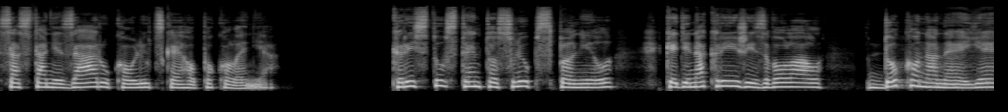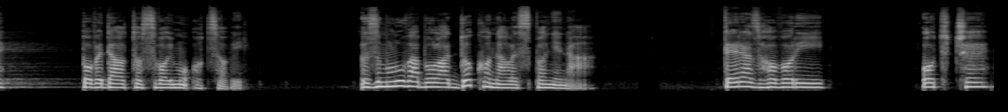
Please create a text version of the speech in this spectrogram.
sa stane zárukou ľudského pokolenia. Kristus tento sľub splnil, keď na kríži zvolal Dokonané je, povedal to svojmu otcovi. Zmluva bola dokonale splnená. Teraz hovorí Otče,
